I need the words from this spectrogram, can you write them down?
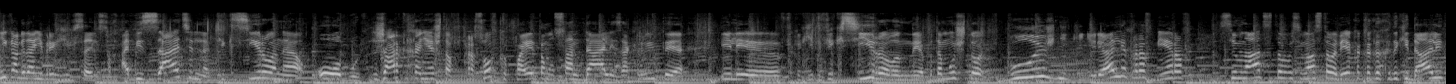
Никогда ни при каких обстоятельствах. Обязательно фиксированная обувь. Жарко, конечно, в кроссовках, поэтому сандали закрытые или какие-то фиксированные, потому что булыжники нереальных размеров 17-18 века, как их накидали,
